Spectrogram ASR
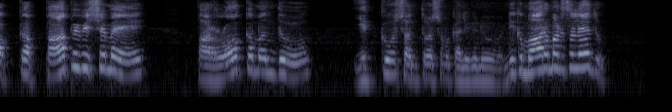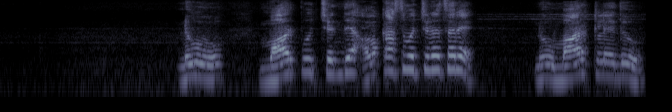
ఒక్క పాపి విషయమై పరలోకమందు ఎక్కువ సంతోషం కలిగిను. నీకు మారు మనసు లేదు. నువ్వు మార్పు చెందే అవకాశం వచ్చినా సరే నువ్వు మారట్లేదు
